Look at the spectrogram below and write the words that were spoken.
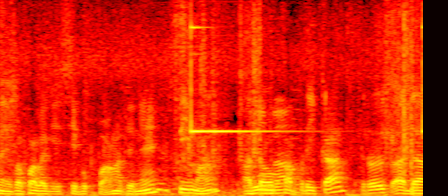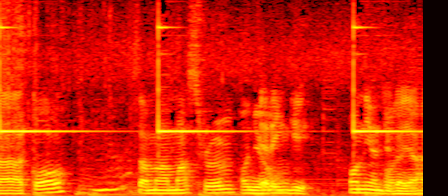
Nih, papa lagi sibuk banget ini. Pima atau paprika, terus ada kol sama mushroom Onion. eringi. Onion juga Onion. ya.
